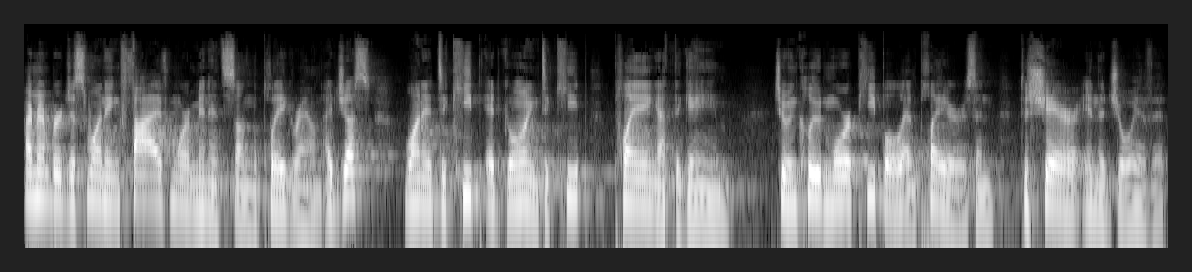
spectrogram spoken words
I remember just wanting five more minutes on the playground. I just wanted to keep it going, to keep playing at the game to include more people and players and to share in the joy of it.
